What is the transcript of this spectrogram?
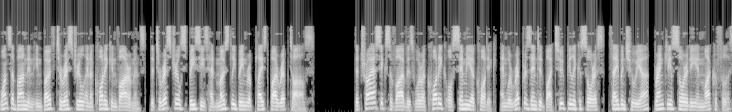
Once abundant in both terrestrial and aquatic environments, the terrestrial species had mostly been replaced by reptiles. The Triassic survivors were aquatic or semi-aquatic, and were represented by Tupilakosaurus, Thabanchuia, Branchiosauridae and Micropholis,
